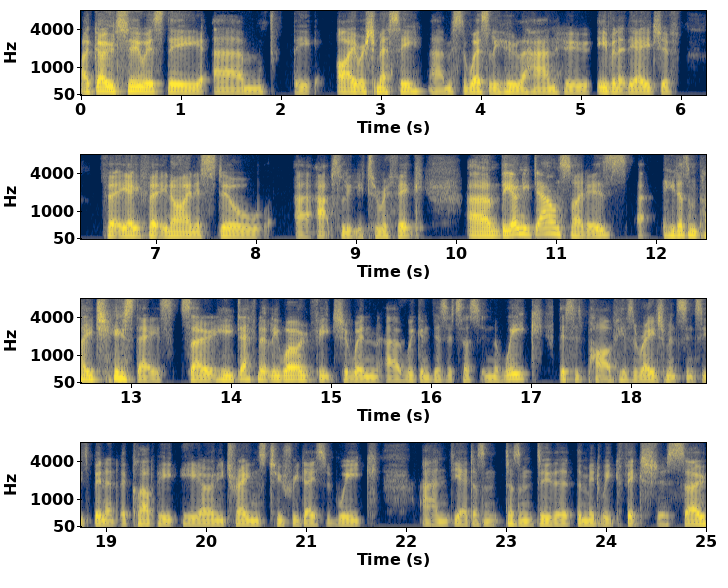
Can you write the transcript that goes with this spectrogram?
I go to is the um, the Irish Messi, uh, Mr. Wesley Hoolahan, who even at the age of 38, 39 is still uh, absolutely terrific. Um, the only downside is uh, he doesn't play Tuesdays, so he definitely won't feature when uh, Wigan visits us in the week. This is part of his arrangement since he's been at the club. He he only trains two three days a week and yeah doesn't doesn't do the, the midweek fixtures. So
